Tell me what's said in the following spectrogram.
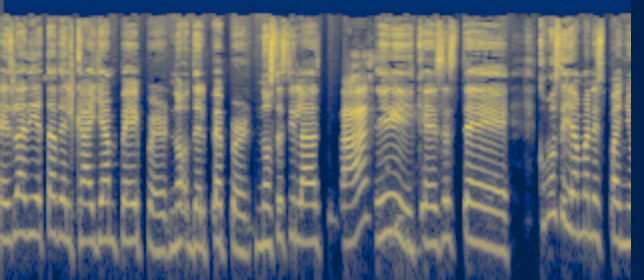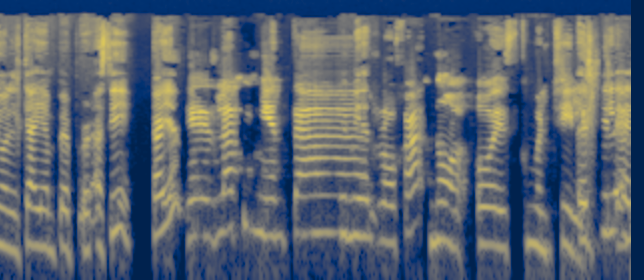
es la dieta del cayenne pepper, no, del pepper. No sé si la ah, sí, que es este, ¿cómo se llama en español el cayenne pepper? ¿Así? ¿Cayenne? Es la pimienta, roja, no, o es como el chile. El chile,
